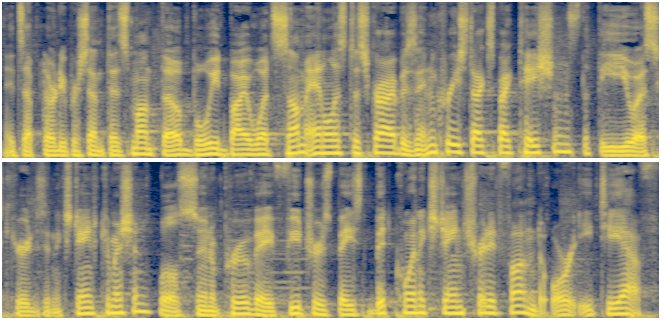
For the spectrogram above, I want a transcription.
It's up 30% this month, though, buoyed by what some analysts describe as increased expectations that the U.S. Securities and Exchange Commission will soon approve a futures based Bitcoin exchange traded fund, or ETF.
